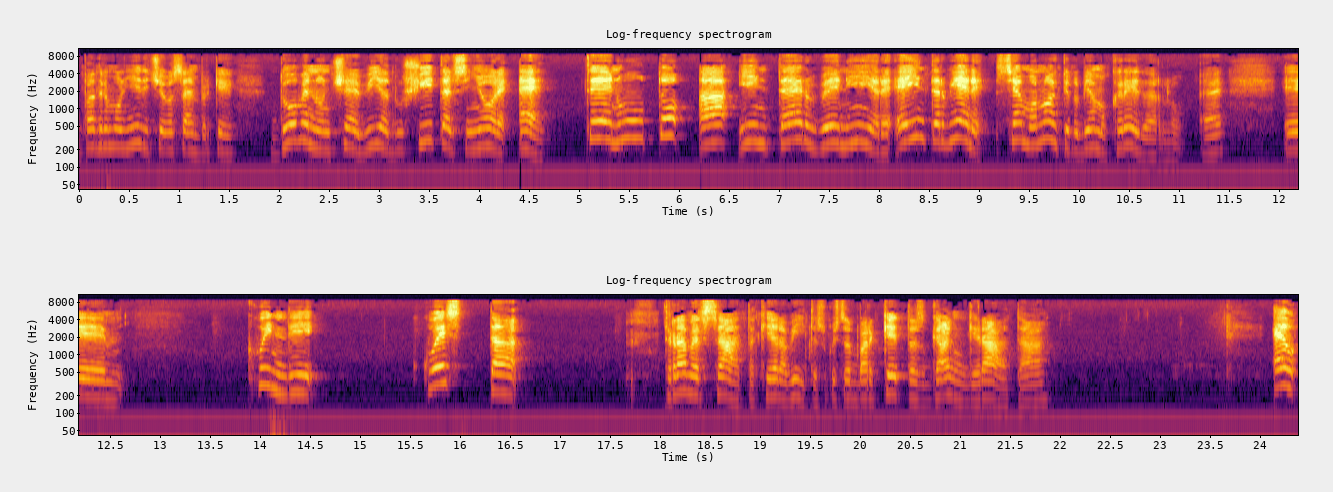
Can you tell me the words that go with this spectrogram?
padre Mogli diceva sempre che dove non c'è via d'uscita il Signore è tenuto a intervenire e interviene, siamo noi che dobbiamo crederlo. Eh? E, ehm, quindi questa traversata che è la vita, su questa barchetta sgangherata, è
